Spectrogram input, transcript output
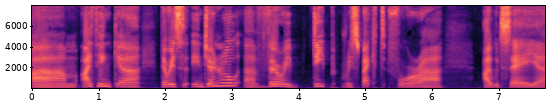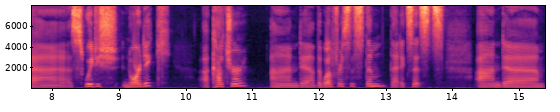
um, I think uh, there is in general a very deep respect for, uh, I would say, uh, Swedish Nordic uh, culture and uh, the welfare system that exists, and um,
